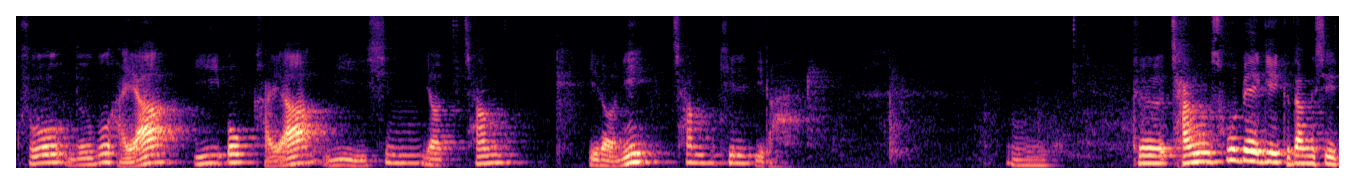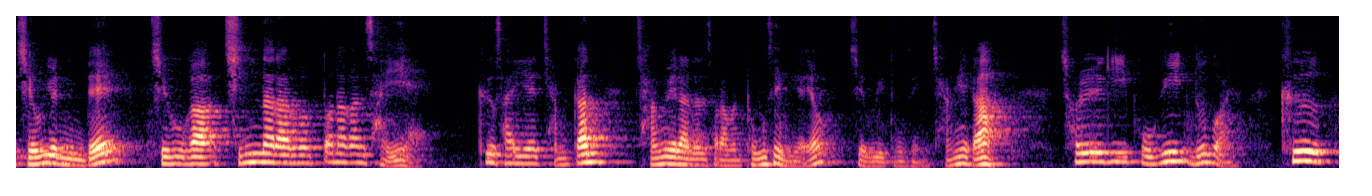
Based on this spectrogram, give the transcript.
구 누구하야 이복하야 위신여참 이러니 참길이라. 음, 그 장소백이 그 당시 제후였는데 제후가 진나라로 떠나간 사이에 그 사이에 잠깐 장회라는 사람은 동생이에요. 제후의 동생 장회가 철기복이 누구예요? 그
